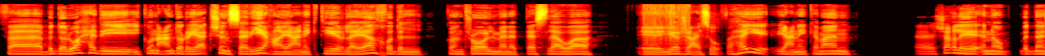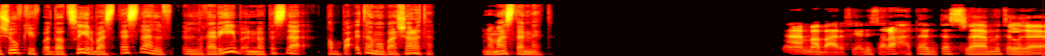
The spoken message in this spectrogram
فبده الواحد يكون عنده reaction سريعة يعني كتير لياخذ ال control من التسلا ويرجع يسوق. فهي يعني كمان آه، شغلة إنه بدنا نشوف كيف بدها تصير بس تسلا الغريب إنه تسلا طبقتها مباشره إنه ما استنت آه ما بعرف يعني صراحة تسلا مثل غ...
